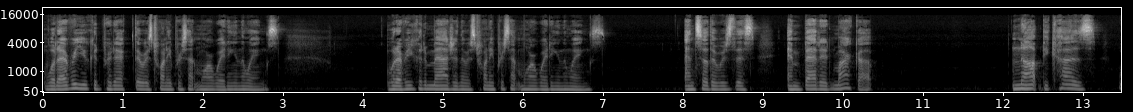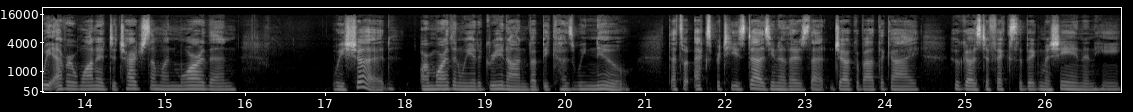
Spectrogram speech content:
whatever you could predict, there was 20% more waiting in the wings. Whatever you could imagine, there was 20% more waiting in the wings. And so there was this embedded markup, not because we ever wanted to charge someone more than we should, or more than we had agreed on, but because we knew that's what expertise does. You know, there's that joke about the guy who goes to fix the big machine and he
